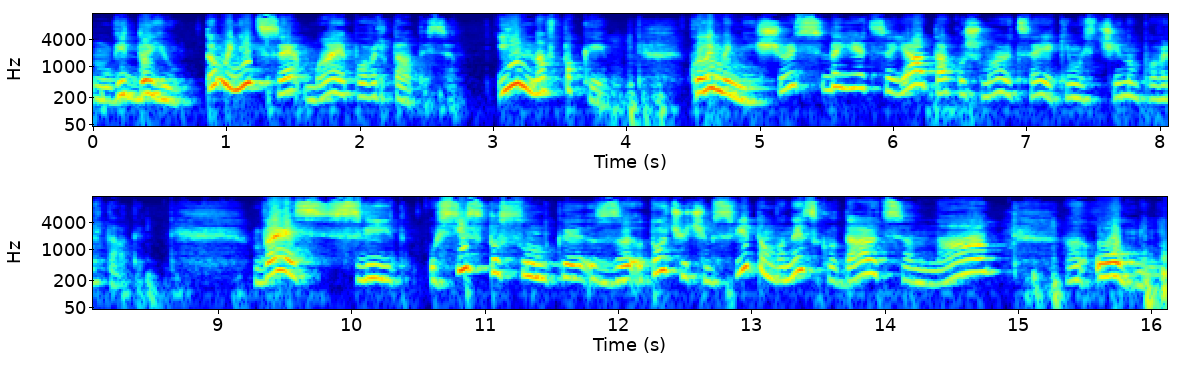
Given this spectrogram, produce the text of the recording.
віддаю, то мені це має повертатися. І навпаки, коли мені щось дається, я також маю це якимось чином повертати. Весь світ, усі стосунки з оточуючим світом, вони складаються на е, обміні.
